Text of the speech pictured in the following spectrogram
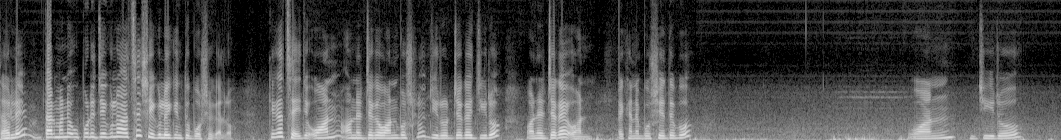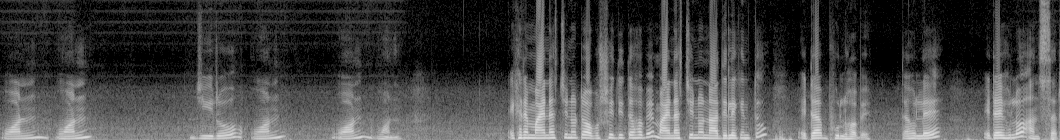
তাহলে তার মানে উপরে যেগুলো আছে, সেগুলোই কিন্তু বসে গেল। ঠিক আছে? এই যে ওয়ান ওয়ানের জায়গায় ওয়ান বসল জিরোর জায়গায় জিরো ওয়ানের জায়গায় ওয়ান এখানে বসিয়ে দেব। One zero one one zero one one one এখানে মাইনাস চিহ্নটা অবশ্যই দিতে হবে। মাইনাস চিহ্ন না দিলে কিন্তু এটা ভুল হবে। তাহলে এটাই হলো আনসার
